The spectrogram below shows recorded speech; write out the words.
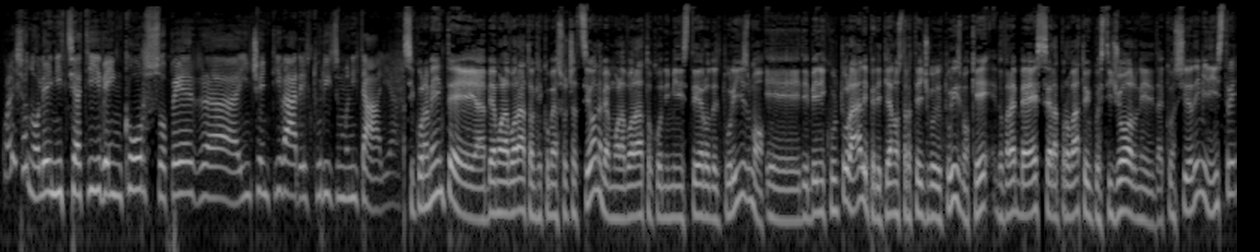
Quali sono le iniziative in corso per uh, incentivare il turismo in Italia? Sicuramente abbiamo lavorato anche come associazione, abbiamo lavorato con il Ministero del Turismo e dei Beni Culturali per il piano strategico del turismo che dovrebbe essere approvato in questi giorni dal Consiglio dei Ministri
